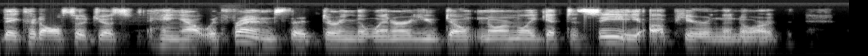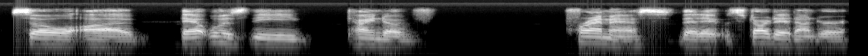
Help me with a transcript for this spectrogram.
they could also just hang out with friends that during the winter you don't normally get to see up here in the north. So uh that was the kind of premise that it started under.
